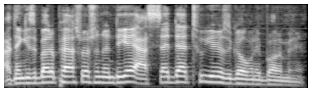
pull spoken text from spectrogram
I think he's a better pass rusher than Da. I said that two years ago when they brought him in here.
